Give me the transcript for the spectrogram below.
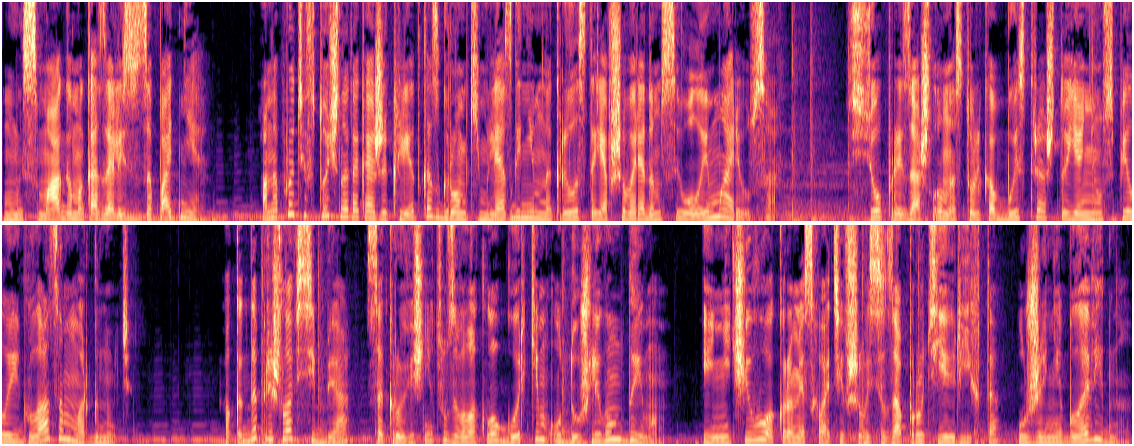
Мы с магом оказались в западне. А напротив точно такая же клетка с громким лязганием накрыла стоявшего рядом с Иолой Мариуса. Все произошло настолько быстро, что я не успела и глазом моргнуть. А когда пришла в себя, сокровищницу заволокло горьким удушливым дымом. И ничего, кроме схватившегося за прутья Рихта, уже не было видно.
